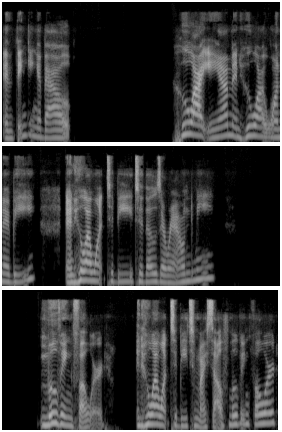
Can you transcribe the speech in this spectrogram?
and thinking about who I am and who I want to be and who I want to be to those around me moving forward and who I want to be to myself moving forward.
